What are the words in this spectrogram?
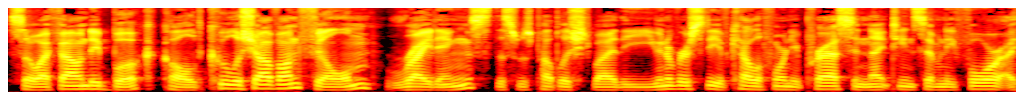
So I found a book called Kuleshov on Film Writings. This was published by the University of California Press in 1974. I,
